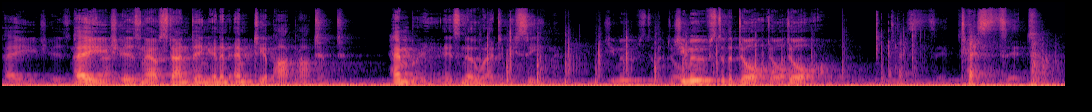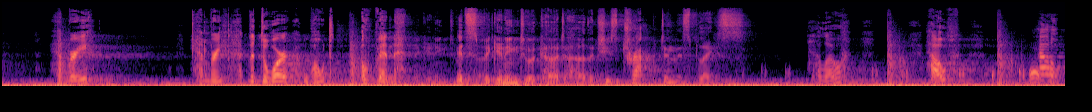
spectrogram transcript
Paige is, Paige is now standing in an empty apartment. Hembry is nowhere to be seen. She moves to the door. She moves to the door. Door. door. Tests it. Tests it. Hembry? Hembry, the door won't open. It's beginning to occur to her that she's trapped in this place. Hello? Help! Help!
